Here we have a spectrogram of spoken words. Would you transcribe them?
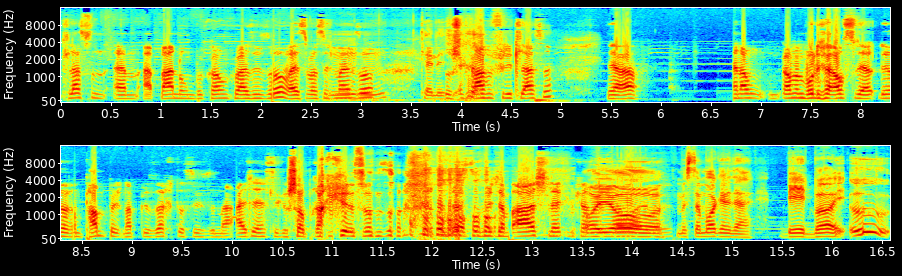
Klassenabmahnungen ähm, bekommen, quasi so, weißt du, was ich meine, so? Mhm, Kenn So ich. Strafe für die Klasse. Ja. Und dann, wurde ich dann auch zu der Lehrerin Pampelt und hab gesagt, dass sie so eine alte hässliche Schabracke ist und so. Und dass sie mich am Arsch lecken kann. Oh jo, Mr. Morgan wieder. Bad Boy. Uh.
